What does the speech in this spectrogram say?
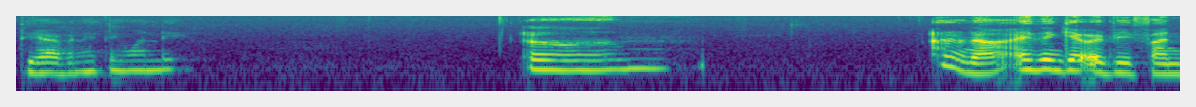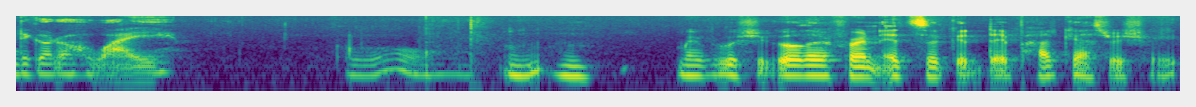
Do you have anything, Wendy? Um, I don't know. I think it would be fun to go to Hawaii. Oh. Mm-hmm. Maybe we should go there for an It's a Good Day podcast retreat.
